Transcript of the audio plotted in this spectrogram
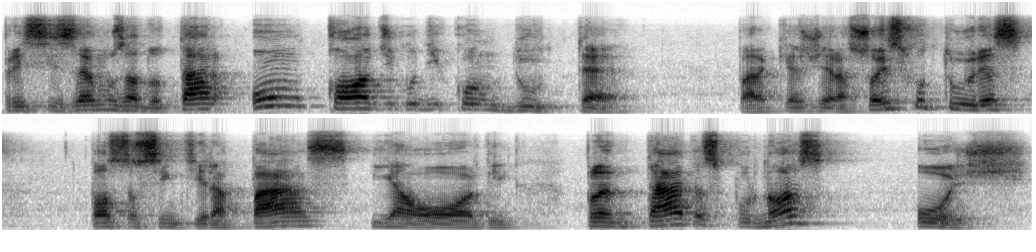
precisamos adotar um código de conduta para que as gerações futuras possam sentir a paz e a ordem plantadas por nós hoje.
